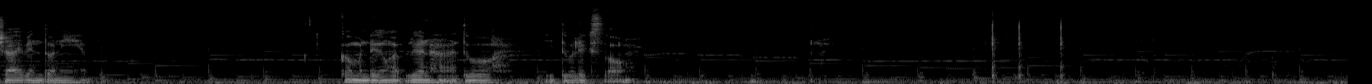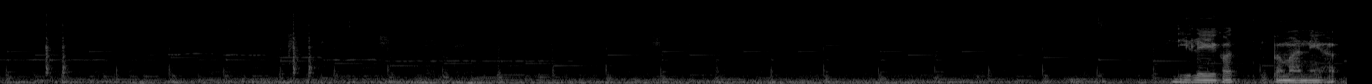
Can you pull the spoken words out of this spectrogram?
ใช้เป็นตัวนี้ครับ ก็เหมือนเดิมครับเลื่อนหาตัวอีตัวเลขสองดีเลย์ก็ประมาณนี้ครับครับ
